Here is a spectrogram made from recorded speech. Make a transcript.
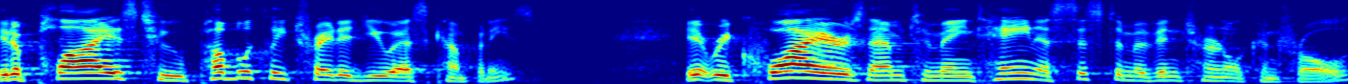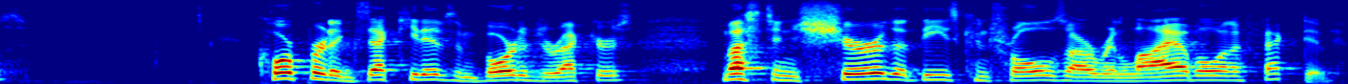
It applies to publicly traded U.S. companies. It requires them to maintain a system of internal controls. Corporate executives and board of directors must ensure that these controls are reliable and effective.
